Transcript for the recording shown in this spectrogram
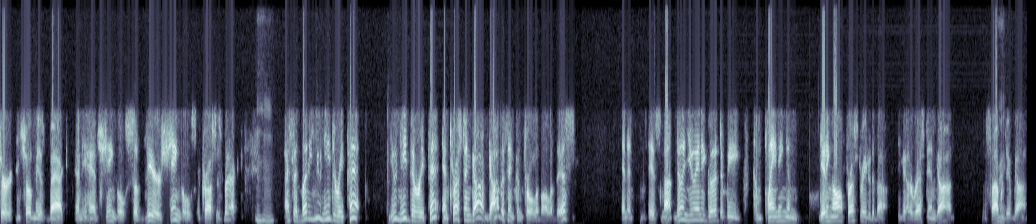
shirt and showed me his back, and he had shingles, severe shingles across his back. Mm-hmm. I said, buddy, you need to repent. You need to repent and trust in God. God is in control of all of this. And it, it's not doing you any good to be complaining and getting all frustrated about. You got to rest in God, the sovereignty right. of God.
